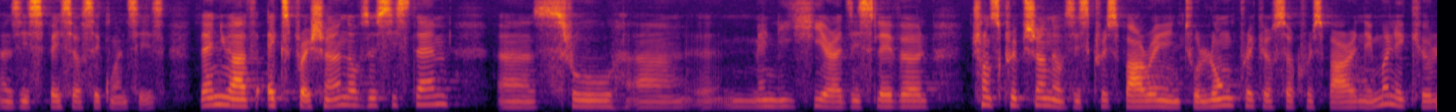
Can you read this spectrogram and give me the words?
these spacer sequences. Then you have expression of the system through, mainly here at this level, transcription of this CRISPR array into a long precursor CRISPR RNA molecule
